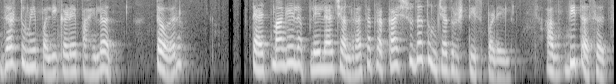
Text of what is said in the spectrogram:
जर तुम्ही पलीकडे पाहिलं तर त्यात मागे लपलेला चंद्राचा प्रकाश सुद्धा तुमच्या दृष्टीस पडेल. अगदी तसंच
